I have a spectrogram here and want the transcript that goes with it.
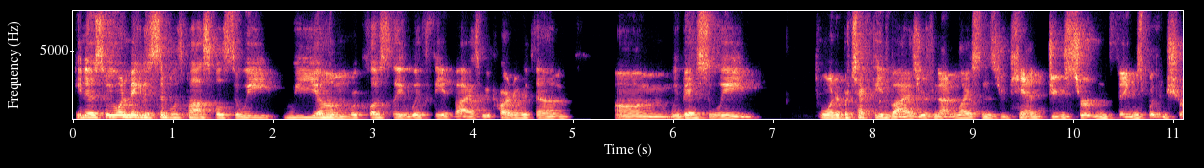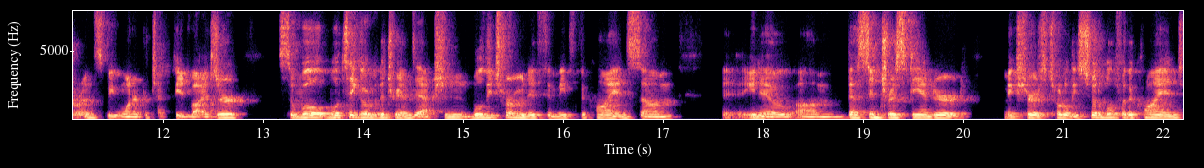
You know, so we want to make it as simple as possible. So we we um, work closely with the advisor. We partner with them. Um, we basically want to protect the advisor. If not licensed, you can't do certain things with insurance. We want to protect the advisor. So we'll we'll take over the transaction. We'll determine if it meets the client's um, you know um, best interest standard. Make sure it's totally suitable for the client,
